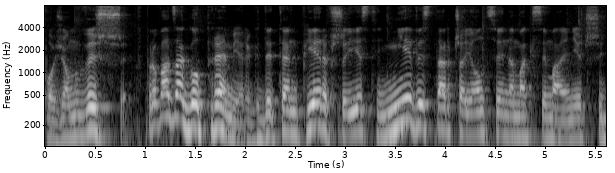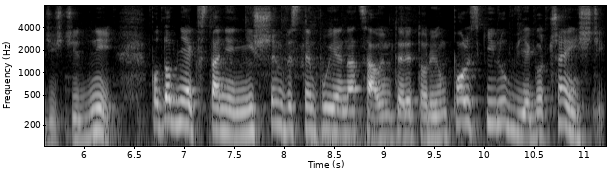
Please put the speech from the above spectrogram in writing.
poziom wyższy. Wprowadza go premier, gdy ten pierwszy jest niewystarczający na maksymalnie 30 dni. Podobnie jak w stanie niższym występuje na całym terytorium Polski lub w jego części.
